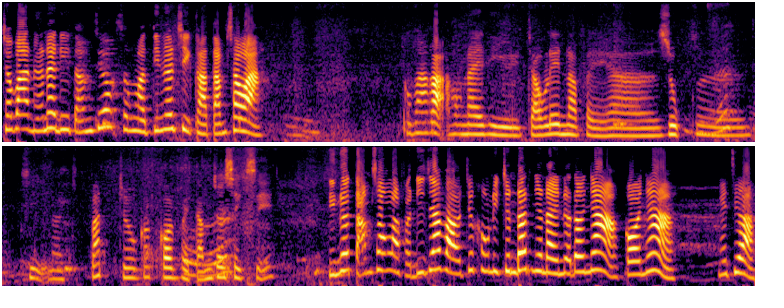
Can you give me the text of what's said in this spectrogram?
cho ba đứa này đi tắm trước xong là tí nữa chị cả tắm sau à? Cô bác ạ hôm nay thì cháu lên là phải à, dục à, chị là bắt cho các con phải tắm cho sạch sẽ. Tí nữa tắm xong là phải đi dép vào chứ không đi chân đất như này nữa đâu nhá coi nhá. Nghe chưa?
